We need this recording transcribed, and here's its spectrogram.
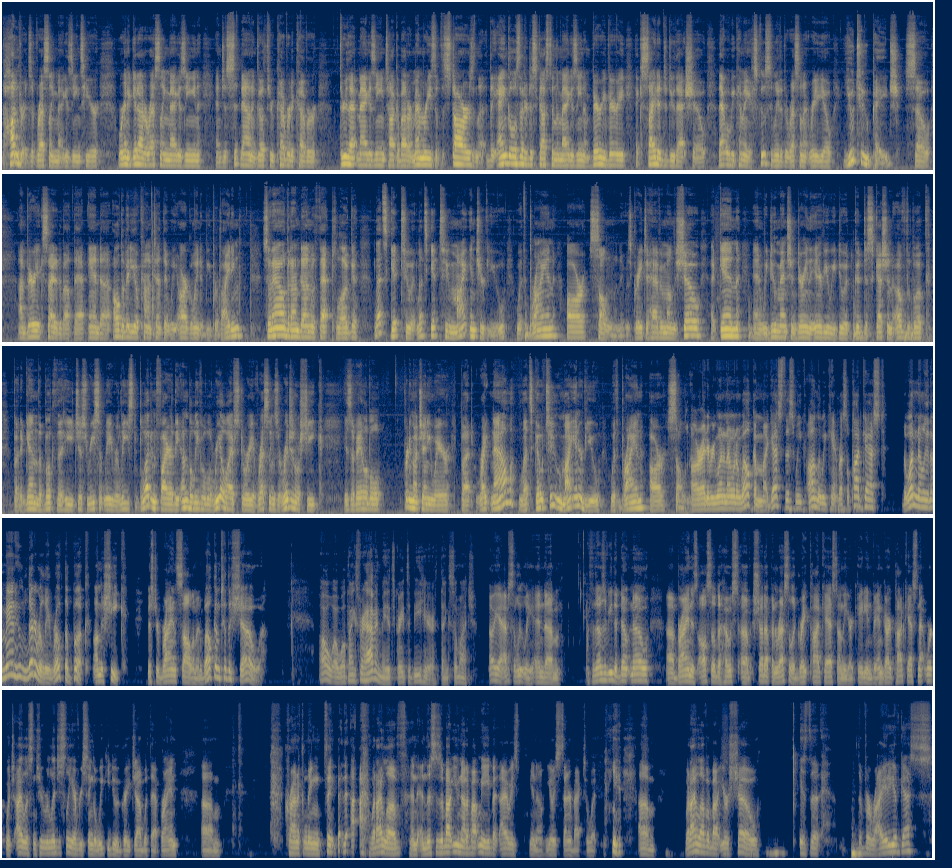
hundreds of wrestling magazines here. We're going to get out a wrestling magazine and just sit down and go through cover to cover through that magazine, talk about our memories of the stars and the, the angles that are discussed in the magazine. I'm very, very excited to do that show. That will be coming exclusively to the WrestleNet Radio YouTube page. So I'm very excited about that and uh, all the video content that we are going to be providing. So now that I'm done with that plug, let's get to it. Let's get to my interview with Brian R. Solomon. It was great to have him on the show again, and we do mention during the interview we do a good discussion of the book. But again, the book that he just recently released, Blood and Fire: The Unbelievable Real Life Story of Wrestling's Original Sheik, is available pretty much anywhere. But right now, let's go to my interview with Brian R. Solomon. All right, everyone, and I want to welcome my guest this week on the We Can't Wrestle podcast, the one and only the man who literally wrote the book on the Sheik, Mr. Brian Solomon. Welcome to the show. Oh, well, thanks for having me. It's great to be here. Thanks so much. Oh, yeah, absolutely. And um, for those of you that don't know, uh, Brian is also the host of Shut Up and Wrestle, a great podcast on the Arcadian Vanguard Podcast Network, which I listen to religiously every single week. You do a great job with that, Brian. Um, chronicling thing, I, what I love, and and this is about you, not about me, but I always, you know, you always center back to what, um, what I love about your show is the the variety of guests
